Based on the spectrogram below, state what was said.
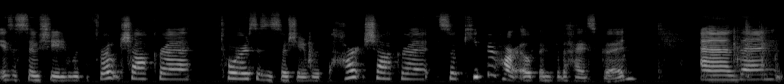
is associated with the throat chakra. Taurus is associated with the heart chakra. So keep your heart open for the highest good and then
